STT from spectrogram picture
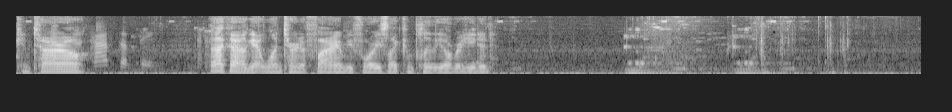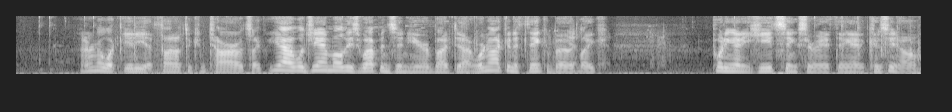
Kintaro. That guy will get one turn of firing before he's like completely overheated. I don't know what idiot thought up the Kintaro. It's like, yeah, we'll jam all these weapons in here, but uh, we're not going to think about like putting any heat sinks or anything, because you know,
